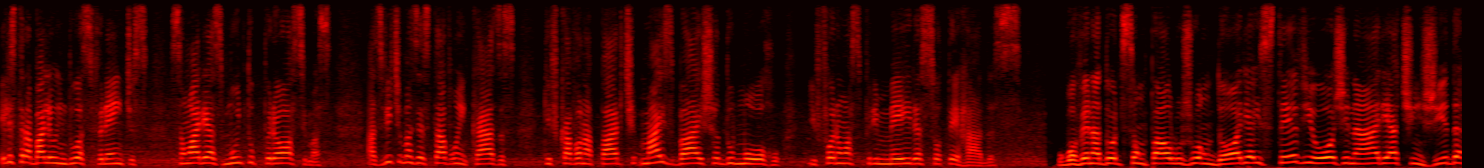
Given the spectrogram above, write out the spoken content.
Eles trabalham em duas frentes, são áreas muito próximas. As vítimas estavam em casas que ficavam na parte mais baixa do morro e foram as primeiras soterradas. O governador de São Paulo, João Dória, esteve hoje na área atingida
